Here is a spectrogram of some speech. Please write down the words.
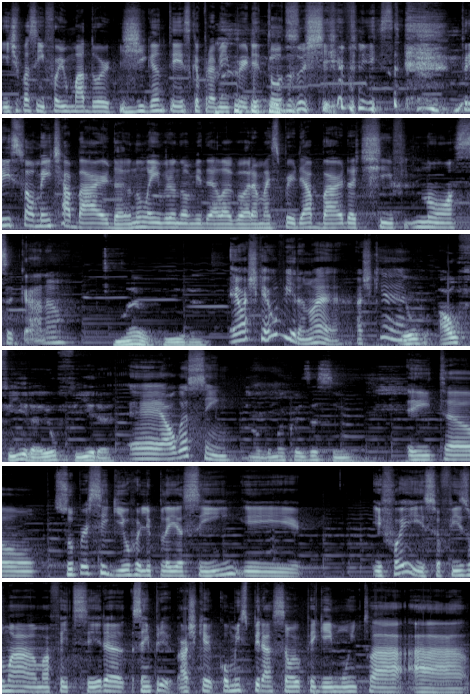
E, tipo assim, foi uma dor gigantesca pra mim perder todos os chifres. Principalmente a Barda. Eu não lembro o nome dela agora, mas perder a Barda chifre. Nossa, cara. Não é Elvira. Eu acho que é Elvira, não é? Acho que é. Eu, Alfira, Eufira. É algo assim. Alguma coisa assim. Então, super segui o roleplay assim e. E foi isso. Eu fiz uma, uma feiticeira. Sempre. Acho que como inspiração eu peguei muito a. A,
